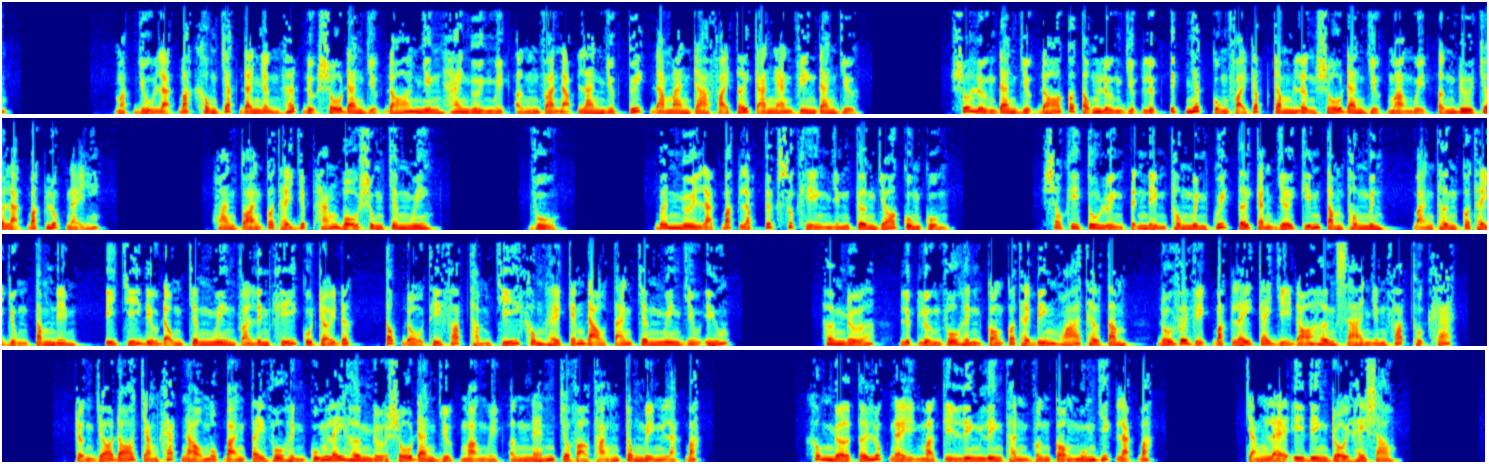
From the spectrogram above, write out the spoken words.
mặc dù Lạc Bắc không chắc đã nhận hết được số đan dược đó, nhưng hai người Nguyệt ẩn và Nạp Lan Nhược Tuyết đã mang ra phải tới cả ngàn viên đan dược. Số lượng đan dược đó có tổng lượng dược lực ít nhất cũng phải gấp trăm lần số đan dược mà Nguyệt ẩn đưa cho Lạc Bắc lúc nãy. Hoàn toàn có thể giúp hắn bổ sung chân nguyên. Vù. Bên người Lạc Bắc lập tức xuất hiện những cơn gió cuồn cuộn. Sau khi tu luyện tỉnh niệm thông minh quyết tới cảnh giới kiếm tâm thông minh, bản thân có thể dùng tâm niệm, ý chí điều động chân nguyên và linh khí của trời đất, tốc độ thi pháp thậm chí không hề kém đạo tàn chân nguyên diệu yếu. Hơn nữa, lực lượng vô hình còn có thể biến hóa theo tâm, đối với việc bắt lấy cái gì đó hơn xa những pháp thuật khác. Trận gió đó chẳng khác nào một bàn tay vô hình cuốn lấy hơn nửa số đan dược mà Nguyệt ẩn ném cho vào thẳng trong miệng Lạc Bắc. Không ngờ tới lúc này mà kỳ liên liên thành vẫn còn muốn giết Lạc Bắc. Chẳng lẽ y điên rồi hay sao?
